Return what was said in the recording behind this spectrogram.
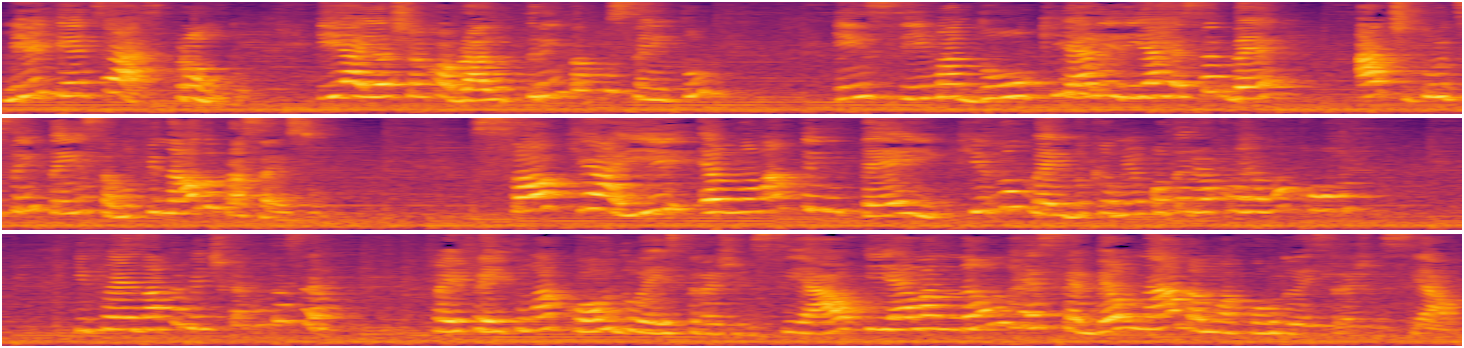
R$ 1.500, pronto. E aí eu tinha cobrado 30% em cima do que ela iria receber a título de sentença no final do processo. Só que aí eu não atentei que no meio do caminho poderia ocorrer um acordo. E foi exatamente o que aconteceu. Foi feito um acordo extrajudicial e ela não recebeu nada no acordo extrajudicial.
